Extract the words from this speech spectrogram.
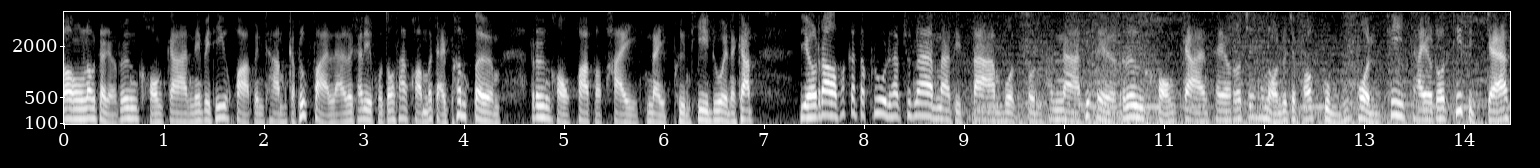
ต้องนอกจากเรื่องของการเน้นไปที่ความเป็นธรรมกับทุกฝ่ายแล้วนะครับยังคงต้องสร้างความมั่นใจเพิ่มเติม เรื่องของความปลอดภัยในพื้นที่ด้วยนะครับ เดี๋ยวเราพักกันสักครู่นะครับช่วงหน้ามาติดตามบทสนทนาพิเศษเรื่องของการใช้รถใช้ถนนโดยเฉพาะกลุ่มผู้คนที่ใช้รถที่ติดแก๊ส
